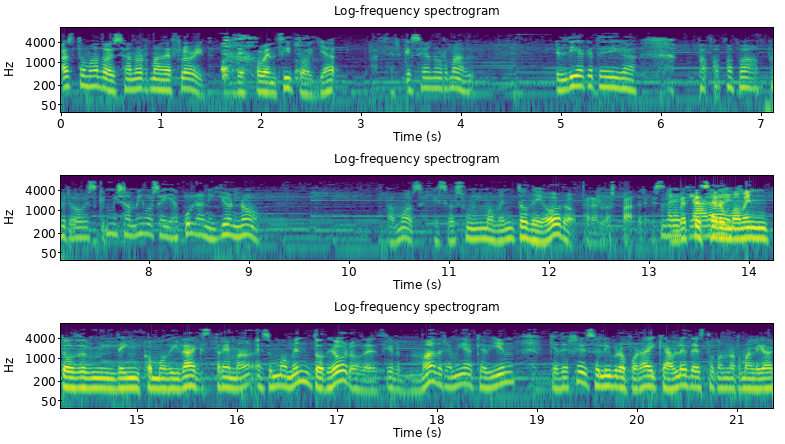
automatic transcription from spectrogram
has tomado esa norma de Freud de jovencito ya hacer que sea normal, el día que te diga, papá, papá, pero es que mis amigos eyaculan y yo no, vamos, eso es un momento de oro para los padres. Hombre, en vez claro, de ser un momento de, de incomodidad extrema, es un momento de oro, de decir, madre mía, qué bien que deje ese libro por ahí, que hable de esto con normalidad,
